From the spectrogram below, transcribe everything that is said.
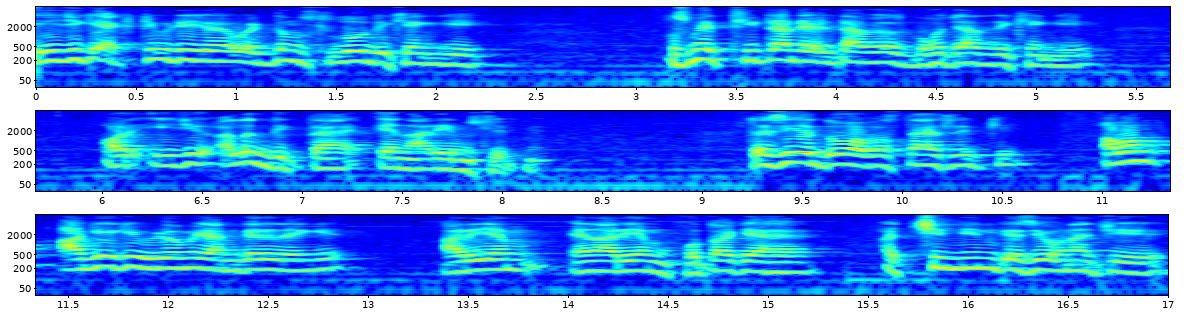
ईजी की एक्टिविटी जो है, वो एकदम स्लो दिखेंगी। उसमें थीटा डेल्टा वेव्स बहुत ज़्यादा दिखेंगी और ईजी अलग दिखता है एनआरएम स्लिप में। तो ऐसी ये दो अवस्थाएँ स्लिप की। अब हम आगे की वीडियो में जानकारी देंगे R M N R M होता क्या है, अच्छी नींद कैसे होना चाहिए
